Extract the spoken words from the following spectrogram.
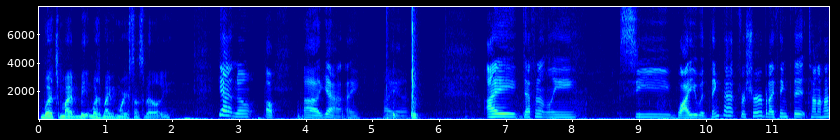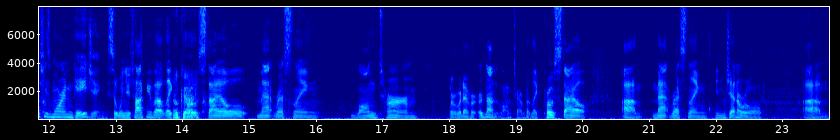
which might be which might be more your sensibility. Yeah, no. Oh, uh, yeah. I, I, uh, I definitely see why you would think that for sure. But I think that Tanahashi's more engaging. So when you're talking about like Okay. pro style mat wrestling, long term, or whatever, or not long term, but like pro style um, mat wrestling in general, um,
